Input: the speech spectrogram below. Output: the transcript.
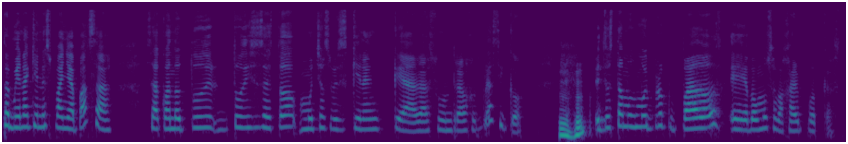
también aquí en España pasa. O sea, cuando tú, tú dices esto, muchas veces quieren que hagas un trabajo clásico. Ujú. Entonces estamos muy preocupados, eh, vamos a bajar el podcast.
